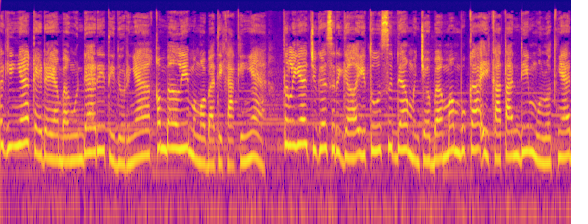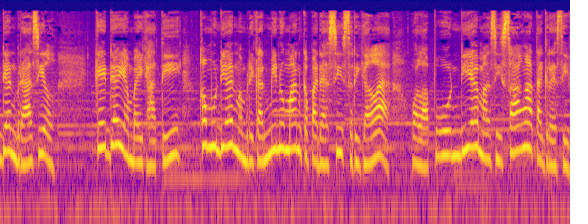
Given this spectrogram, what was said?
Paginya Keda yang bangun dari tidurnya kembali mengobati kakinya. Terlihat juga serigala itu sedang mencoba membuka ikatan di mulutnya dan berhasil. Keda yang baik hati kemudian memberikan minuman kepada si serigala, walaupun dia masih sangat agresif.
